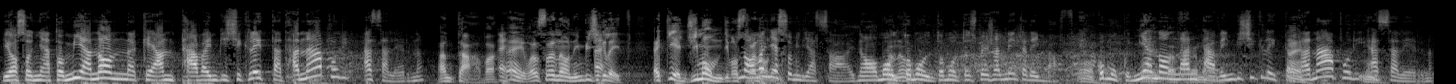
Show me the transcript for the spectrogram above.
Io ho sognato mia nonna che andava in bicicletta da Napoli a Salerno. Antava? Eh. Eh, vostra nonna in bicicletta. E chi è Gimondi, vostra No, ma nonna? gli assomiglia assai, no, molto, no? molto, molto, specialmente dei baffi. Oh. Comunque, mia Eh, nonna baffi, andava no. in bicicletta Eh. da Napoli Mm. a Salerno,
